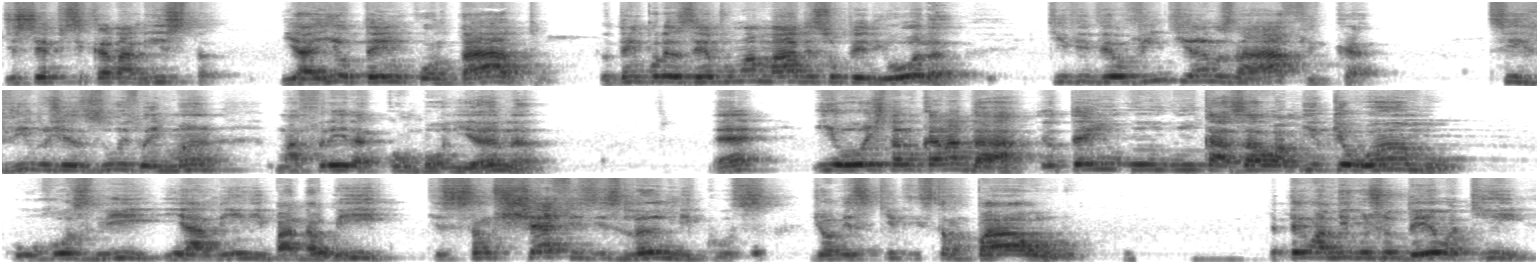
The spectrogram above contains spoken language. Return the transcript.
de ser psicanalista. E aí eu tenho contato eu tenho, por exemplo, uma madre superiora que viveu 20 anos na África, servindo Jesus, uma irmã, uma freira comboniana, né? E hoje está no Canadá. Eu tenho um, um, casal amigo que eu amo, o Rosli e a Aline Badawi, que são chefes islâmicos de uma mesquita em São Paulo. Eu tenho um amigo judeu aqui,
